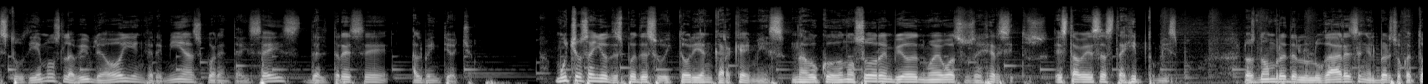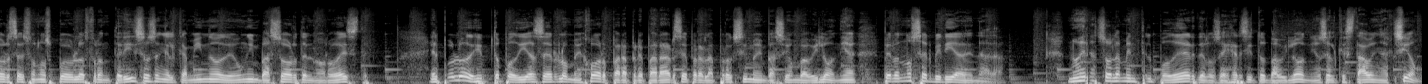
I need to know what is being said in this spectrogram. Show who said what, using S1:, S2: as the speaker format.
S1: Estudiemos la Biblia hoy en Jeremías 46 del 13 al 28. Muchos años después de su victoria en Carquemis, Nabucodonosor envió de nuevo a sus ejércitos, esta vez hasta Egipto mismo. Los nombres de los lugares en el verso 14 son los pueblos fronterizos en el camino de un invasor del noroeste. El pueblo de Egipto podía hacerlo mejor para prepararse para la próxima invasión babilonia, pero no serviría de nada. No era solamente el poder de los ejércitos babilonios el que estaba en acción.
